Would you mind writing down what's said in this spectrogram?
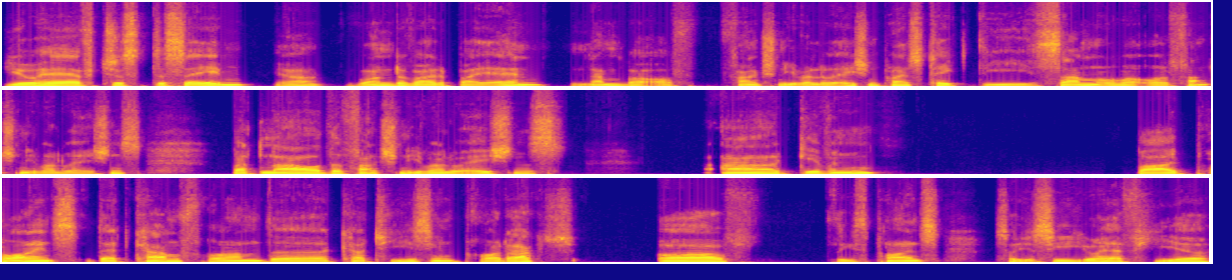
you have just the same, yeah, 1 divided by n, number of function evaluation points, take the sum over all function evaluations, but now the function evaluations are given by points that come from the Cartesian product of these points. So you see you have here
